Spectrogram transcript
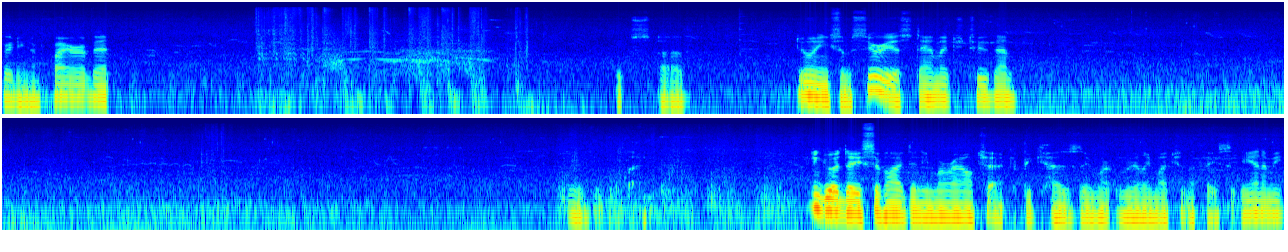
Concentrating on fire a bit. Oops, uh, doing some serious damage to them. And good they survived any morale check because they weren't really much in the face of the enemy.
